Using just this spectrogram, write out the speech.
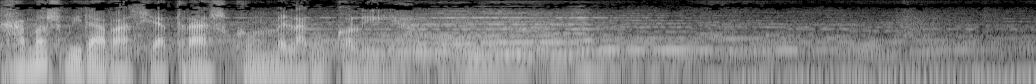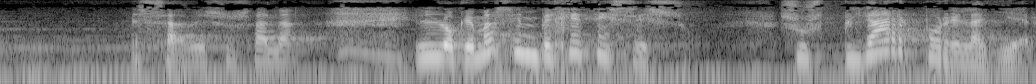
jamás miraba hacia atrás con melancolía. ¿Sabes, Susana? Lo que más envejece es eso, suspirar por el ayer,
